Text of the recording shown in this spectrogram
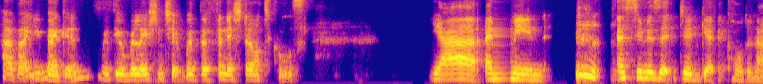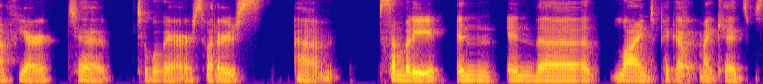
How about you meghan with your relationship with the finished articles? Yeah, I mean, as soon as it did get cold enough here to to wear sweaters, um, somebody in in the line to pick up my kids was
